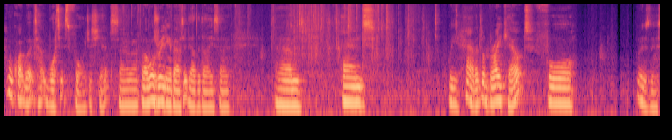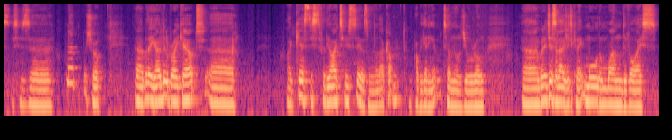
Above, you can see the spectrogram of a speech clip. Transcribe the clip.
haven't quite worked out what it's for just yet. So, uh, but I was reading about it the other day. So, um, and we have a little breakout for what is this? This is, uh, no, not sure. Uh, but there you go, a little breakout. Uh, I guess this is for the I2C or something like that. I am probably getting terminology all wrong. Uh, but it just allows you to connect more than one device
